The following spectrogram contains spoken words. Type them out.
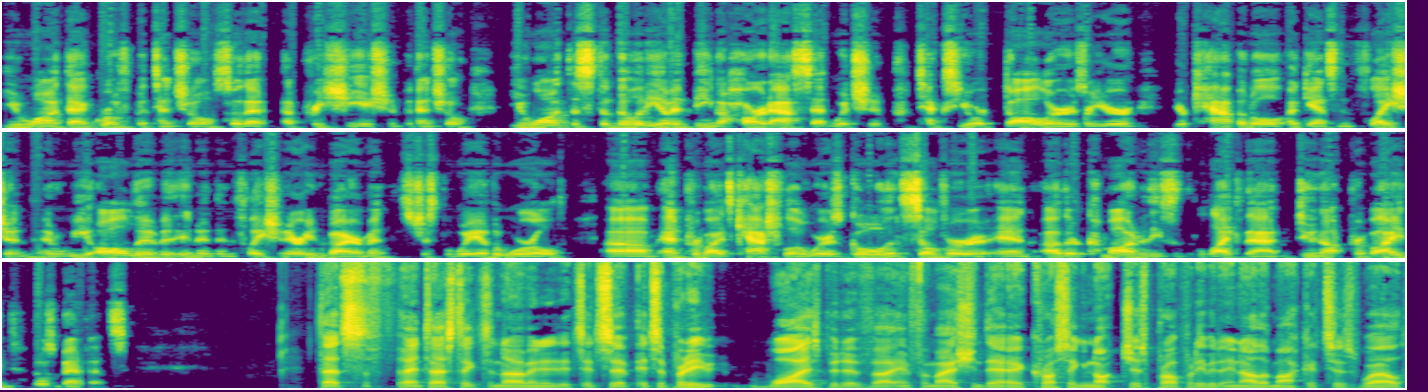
you want that growth potential, so that appreciation potential. You want the stability of it being a hard asset, which protects your dollars or your your capital against inflation. And we all live in an inflationary environment. It's just the way of the world. Um, and provides cash flow, whereas gold and silver and other commodities like that do not provide those benefits. That's fantastic to know. I mean, it's it's a it's a pretty wise bit of uh, information there, crossing not just property but in other markets as well.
